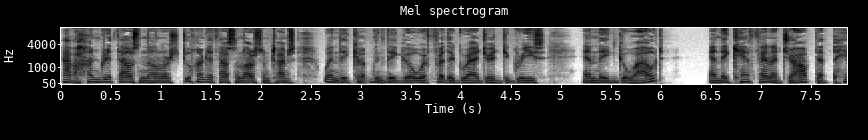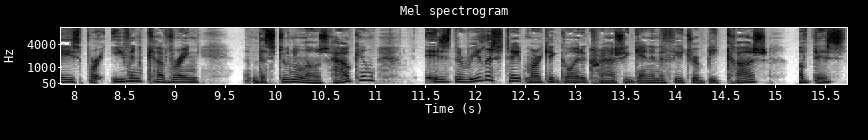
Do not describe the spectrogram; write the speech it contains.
have $100,000, $200,000 sometimes when they, come, they go with further graduate degrees and they go out and they can't find a job that pays for even covering the student loans. How can, is the real estate market going to crash again in the future because of this?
